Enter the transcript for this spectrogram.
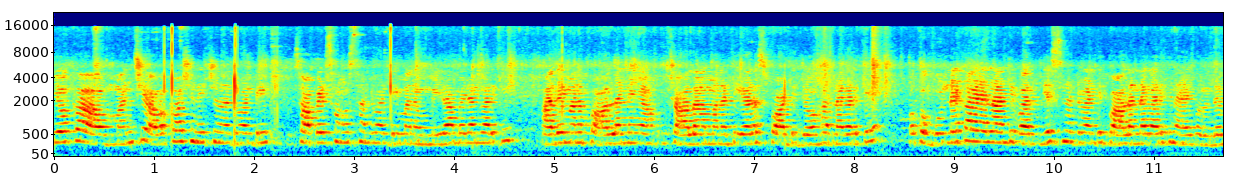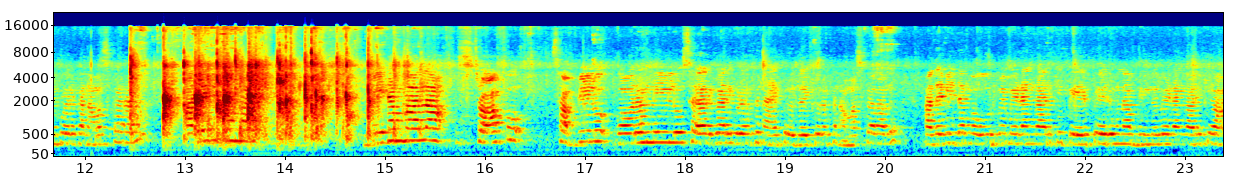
ఈ యొక్క మంచి అవకాశం ఇచ్చినటువంటి సాఫ్ట్వేర్ సంస్థ అటువంటి మనం మీరా మేడం గారికి అదే మన పాలన్నయ్య చాలా మన టీఆర్ఎస్ పార్టీ జవహర్ నగర్కి ఒక గుండెకాయ లాంటి వర్క్ చేసినటువంటి పాలన్న గారికి నా యొక్క హృదయపూర్వక నమస్కారాలు. అదేవిధంగా మేడం వాళ్ళ స్టాఫ్ సభ్యులు గౌరవనీయులు సార్ గారికి కూడా నా యొక్క హృదయపూర్వక నమస్కారాలు. అదేవిధంగా ఊర్మి మేడం గారికి పేరు పేరున బిందు మేడం గారికి ఆ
